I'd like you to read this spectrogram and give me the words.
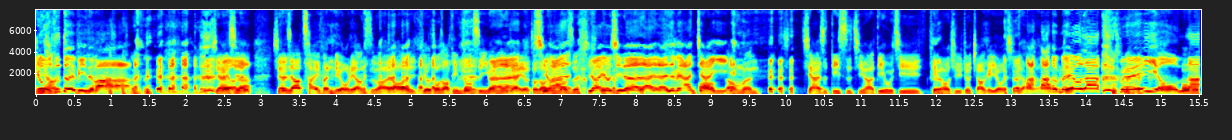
跟我是对比的吧？现在是没有啦现在是要拆分流量是吗？哦，有多少听众是因为你来的，有多少喜听众是喜欢尤其的来来这边按加一，那我们现在是第四季吗？第五季片头曲就交给尤其好了。没有啦，没有我啦，我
